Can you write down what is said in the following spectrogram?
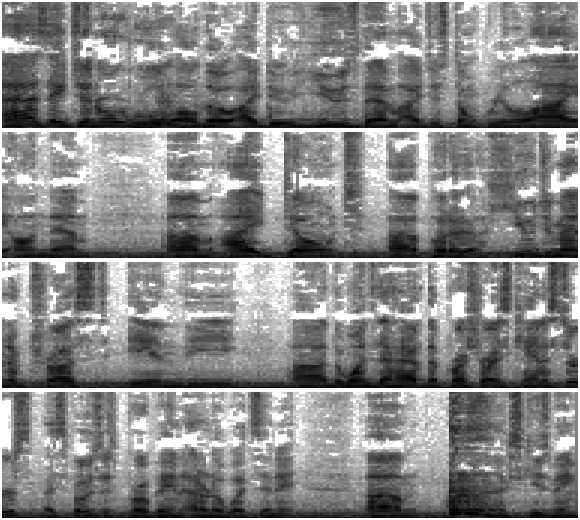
As a general rule, although I do use them, I just don't rely on them. Um, I don't uh, put a huge amount of trust in the uh, the ones that have the pressurized canisters, I suppose it's propane. I don't know what's in it. Um, excuse me.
